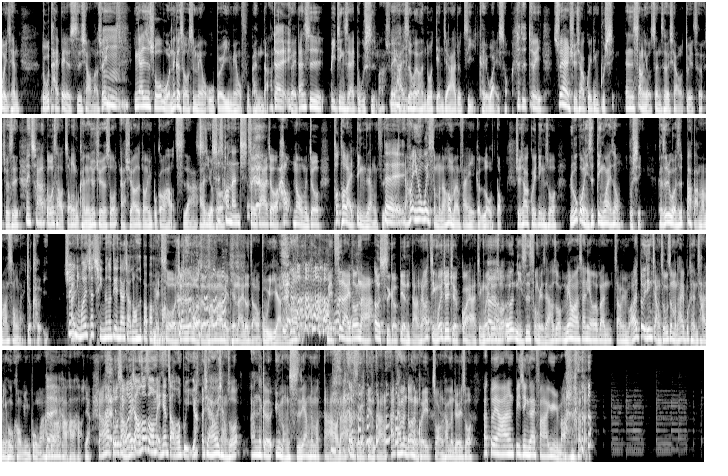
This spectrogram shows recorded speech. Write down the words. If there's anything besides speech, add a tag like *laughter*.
我以前。读台北的私校嘛，所以应该是说我那个时候是没有 Uber E，没有 Foodpanda，对对，但是毕竟是在都市嘛，所以还是会有很多店家他就自己可以外送。对对对。所以虽然学校规定不行，但是上有政策下有对策，就是大家多少中午可能就觉得说啊学校的东西不够好吃啊，啊有时候超难吃，所以大家就好，那我们就偷偷来订这样子。对。然后因为为什么呢？后面发现一个漏洞，学校规定说如果你是订外送不行，可是如果是爸爸妈妈送来就可以。所以你们会请那个店家假装是爸爸妈妈？没错，就是我的妈妈每天来都长得不一样，然后每次来都拿二十个便当，然后警卫就会觉得怪啊，警卫就会说：“呃，你是送给谁？”他说：“没有啊，三年二班张玉萌。”哎，都已经讲出这么，他也不可能查你户口名簿嘛。他说：“好好好，这样。”然后他多少警卫想说怎么每天长得不一样，而且还会想说：“啊，那个玉萌食量那么大，我拿二十个便当啊。”他们都很会装，他们就会说：“啊，对啊，毕竟在发育嘛。”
